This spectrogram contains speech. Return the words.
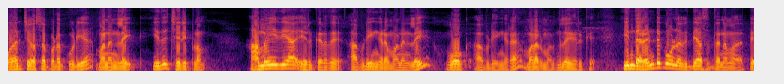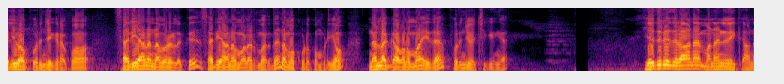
உணர்ச்சி வசப்படக்கூடிய மனநிலை இது செரிப்ளம். அமைதியாக இருக்கிறது அப்படிங்கிற மனநிலை ஓக் அப்படிங்கிற மலர் மருந்தில் இருக்குது இந்த ரெண்டுக்கும் உள்ள வித்தியாசத்தை நம்ம தெளிவாக புரிஞ்சுக்கிறப்போ சரியான நபர்களுக்கு சரியான மலர் மருந்தை நம்ம கொடுக்க முடியும். நல்ல கவனமாக இதை புரிஞ்சு வச்சுக்கோங்க. எதிரெதிரான மனநிலைக்கான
